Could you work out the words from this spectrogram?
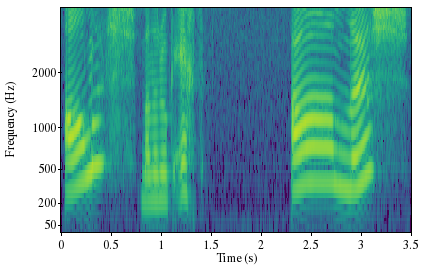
alles, maar dan ook echt alles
